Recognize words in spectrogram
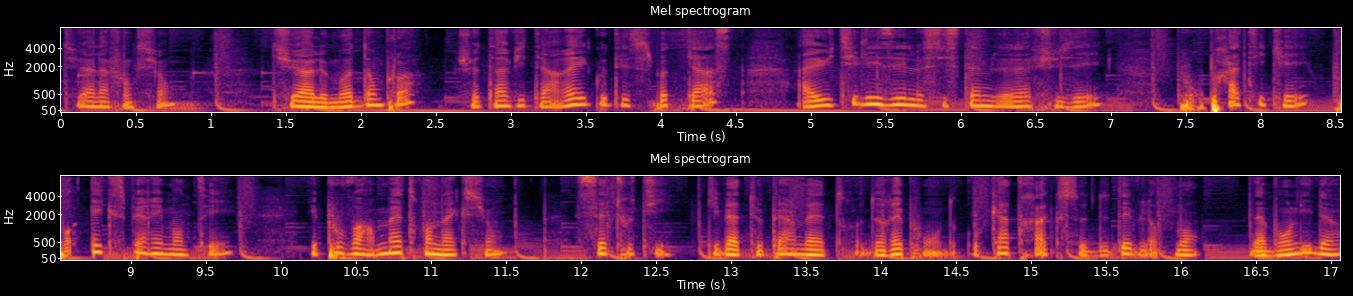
tu as la fonction, tu as le mode d'emploi. Je t'invite à réécouter ce podcast, à utiliser le système de la fusée pour pratiquer, pour expérimenter et pouvoir mettre en action cet outil qui va te permettre de répondre aux quatre axes de développement d'un bon leader.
